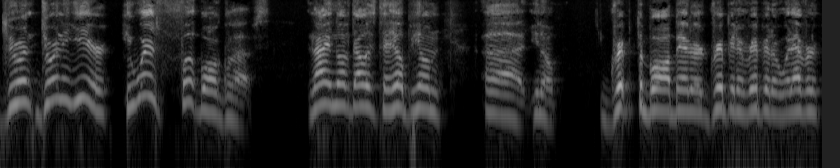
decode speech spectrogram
during during the year, he wears football gloves. And I didn't know if that was to help him uh, you know, grip the ball better, grip it and rip it or whatever.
